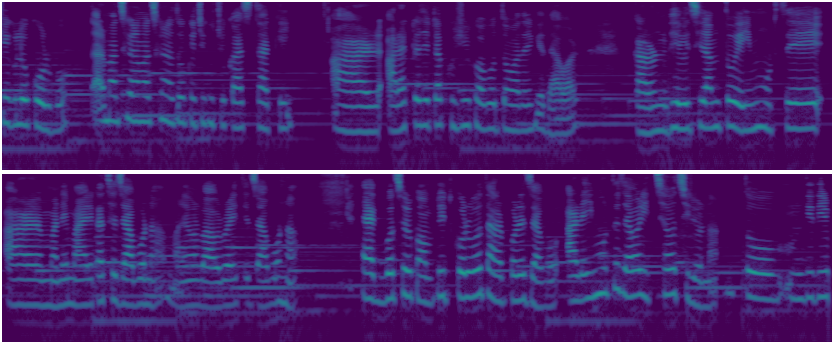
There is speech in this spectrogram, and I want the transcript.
সেগুলো করব। তার মাঝখানে মাঝখানে তো কিছু কিছু কাজ থাকেই। আর আরেকটা যেটা খুশির খবর তোমাদেরকে দেওয়ার, কারণ ভেবেছিলাম তো এই মুহূর্তে আর মানে মায়ের কাছে যাব না মানে আমার বাবার বাড়িতে যাব না। এক বছর কমপ্লিট করব, তারপরে যাব। আর এই মুহূর্তে যাওয়ার ইচ্ছাও ছিল না। তো দিদির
